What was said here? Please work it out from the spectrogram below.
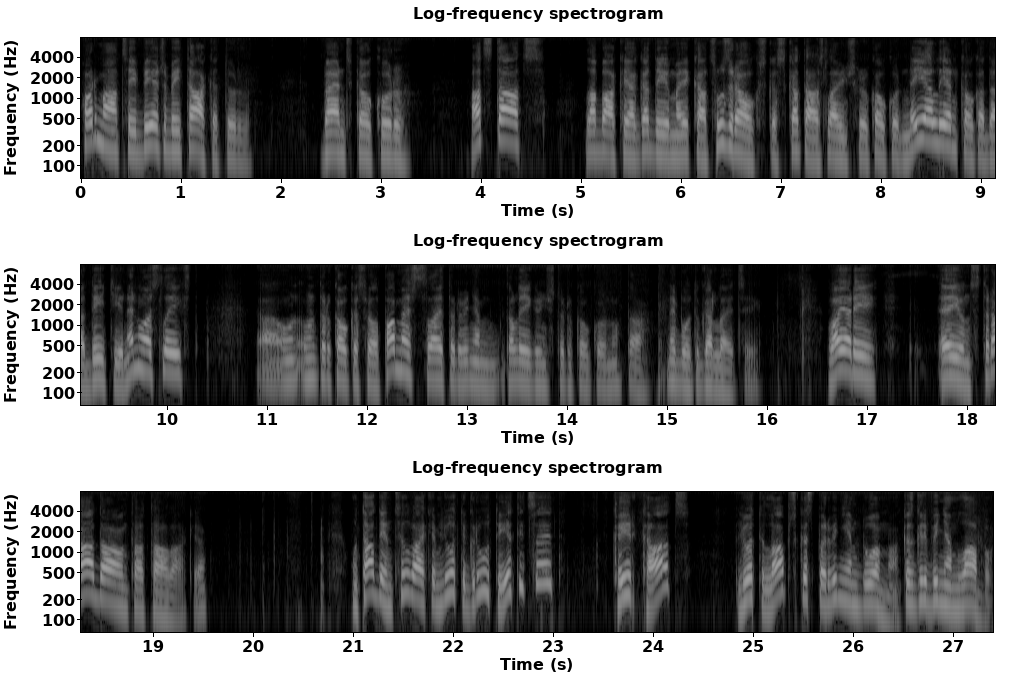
formācija bieži bija tā, ka tur bērns kaut kur atstāts, labākajā gadījumā ir kāds uzraugs, kas skatās, lai viņš kaut kur neielien, kaut kādā dīķī nenoslīkst, un, un tur kaut kas vēl pamests, lai tur viņam galīgi viņš tur kaut ko nu, tā nebūtu garlaicīgi. Vai arī ej un strādā un tā tālāk. Ja? Un tādiem cilvēkiem ļoti grūti ieticēt, ka ir kāds ļoti labs, kas par viņiem domā, kas grib viņam labu.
